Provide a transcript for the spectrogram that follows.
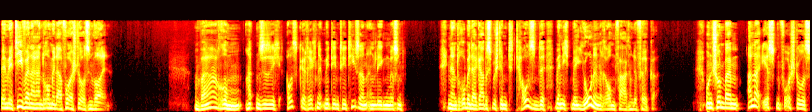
wenn wir tiefer nach Andromeda vorstoßen wollen. Warum hatten sie sich ausgerechnet mit den Tetisern anlegen müssen? In Andromeda gab es bestimmt Tausende, wenn nicht Millionen raumfahrende Völker. Und schon beim allerersten Vorstoß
